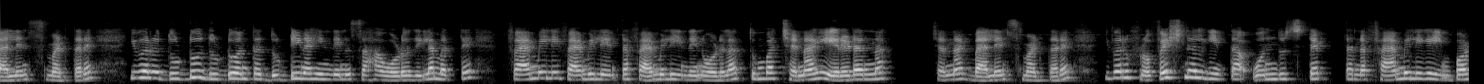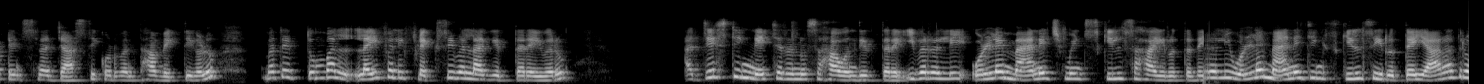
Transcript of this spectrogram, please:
ಬ್ಯಾಲೆನ್ಸ್ ಮಾಡ್ತಾರೆ. ಇವರು ದುಡ್ಡು ದುಡ್ಡು ಅಂತ ದುಡ್ಡಿನ ಹಿಂದೆಯೂ ಸಹ ಓಡೋದಿಲ್ಲ ಮತ್ತು ಫ್ಯಾಮಿಲಿ ಫ್ಯಾಮಿಲಿ ಅಂತ ಫ್ಯಾಮಿಲಿ ಹಿಂದೆನೂ ಓಡಲ್ಲ, ತುಂಬ ಚೆನ್ನಾಗಿ ಎರಡನ್ನ ಚೆನ್ನಾಗಿ ಬ್ಯಾಲೆನ್ಸ್ ಮಾಡ್ತಾರೆ. ಇವರು ಪ್ರೊಫೆಷ್ನಲ್ಗಿಂತ ಒಂದು ಸ್ಟೆಪ್ ತನ್ನ ಫ್ಯಾಮಿಲಿಗೆ ಇಂಪಾರ್ಟೆನ್ಸ್ನ ಜಾಸ್ತಿ ಕೊಡುವಂತಹ ವ್ಯಕ್ತಿಗಳು. ಮತ್ತು ತುಂಬ ಲೈಫಲ್ಲಿ ಫ್ಲೆಕ್ಸಿಬಲ್ ಆಗಿರ್ತಾರೆ ಇವರು. ಅಡ್ಜಸ್ಟಿಂಗ್ ನೇಚರನ್ನು ಸಹ ಹೊಂದಿರ್ತಾರೆ ಇವರಲ್ಲಿ ಒಳ್ಳೆ ಮ್ಯಾನೇಜ್ಮೆಂಟ್ ಸ್ಕಿಲ್ ಸಹ ಇರುತ್ತದೆ. ಇವರಲ್ಲಿ ಒಳ್ಳೆ ಮ್ಯಾನೇಜಿಂಗ್ ಸ್ಕಿಲ್ಸ್ ಇರುತ್ತೆ. ಯಾರಾದರೂ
